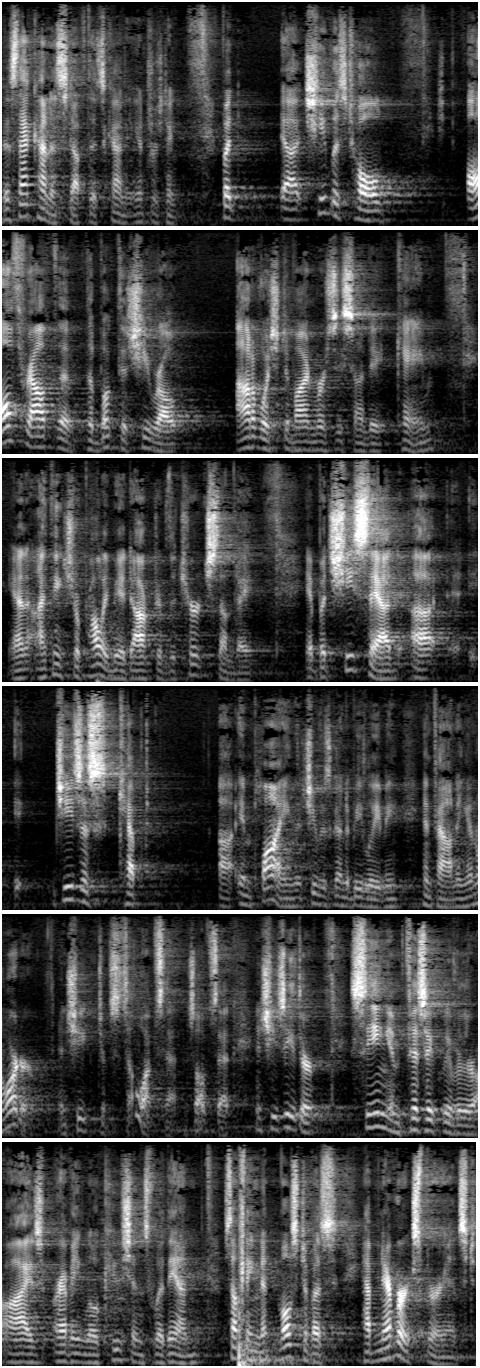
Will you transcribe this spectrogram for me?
it's that kind of stuff that's kind of interesting. But uh, she was told all throughout the, the book that she wrote, out of which Divine Mercy Sunday came, and I think she'll probably be a doctor of the church someday. But she said uh, Jesus kept uh, implying that she was going to be leaving and founding an order. And she was so upset and so upset. And she's either seeing him physically with her eyes or having locutions within, something that most of us have never experienced.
